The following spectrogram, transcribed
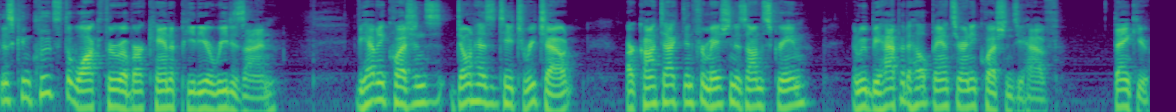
This concludes the walkthrough of our Kannapedia redesign. If you have any questions, don't hesitate to reach out. Our contact information is on the screen, and we'd be happy to help answer any questions you have. Thank you.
